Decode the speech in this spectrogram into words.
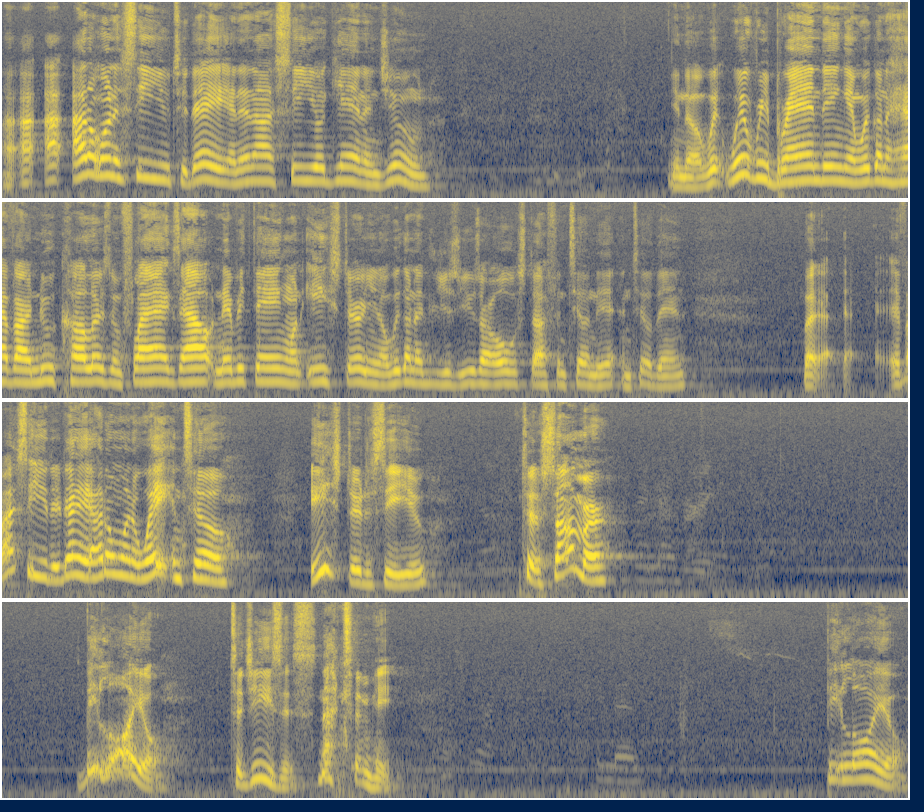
I, I, I don't want to see you today and then I'll see you again in June. You know, we're, we're rebranding and we're going to have our new colors and flags out and everything on Easter. You know, we're going to just use our old stuff until, until then. But if I see you today, I don't want to wait until Easter to see you, to the summer. Be loyal to Jesus, not to me. Be loyal.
